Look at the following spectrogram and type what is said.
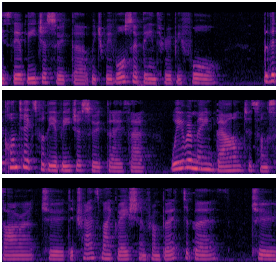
is the Avijja Sutta, which we've also been through before. But the context for the Avijja Sutta is that we remain bound to samsara, to the transmigration from birth to birth, to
